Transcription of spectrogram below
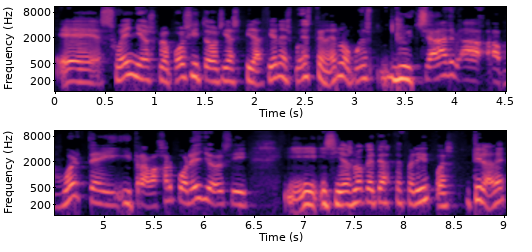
eh, sueños, propósitos y aspiraciones. Puedes tenerlo, puedes luchar a, muerte y, trabajar por ellos y, y, si es lo que te hace feliz, pues tírale.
